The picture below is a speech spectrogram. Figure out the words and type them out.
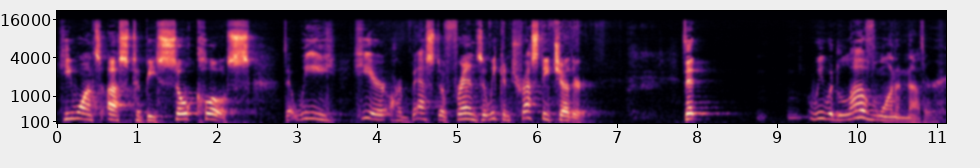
He wants us to be so close that we here are best of friends, that we can trust each other, that we would love one another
